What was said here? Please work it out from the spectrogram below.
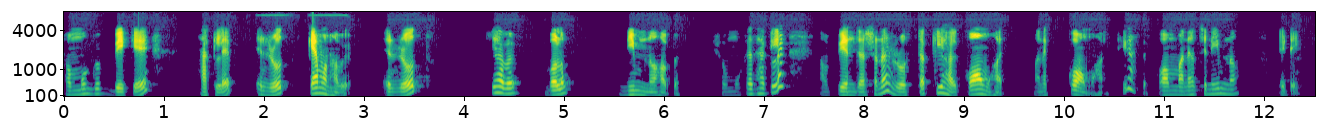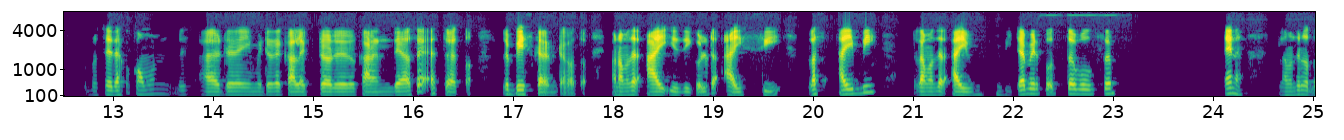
সম্মুখ বেঁকে থাকলে এর রোধ কেমন হবে? এর রোধ কি হবে? বলো। নিম্ন হবে। সম্মুখে থাকলে জাংশনের রোধটা কি হয়? কম হয়। মানে কম হয়, ঠিক আছে? কম মানে হচ্ছে নিম্ন। এটাই। তারপর হচ্ছে দেখো কমন ইমিটারে কালেক্টরের কারেন্ট দেওয়া আছে, এত এত। তাহলে বেস কারেন্টটা কত? কারণ আমাদের I is equal to I C plus I B তাহলে আমাদের আই বিটা বের করতে বলছে। তাই না? তাহলে আমাদের কত?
